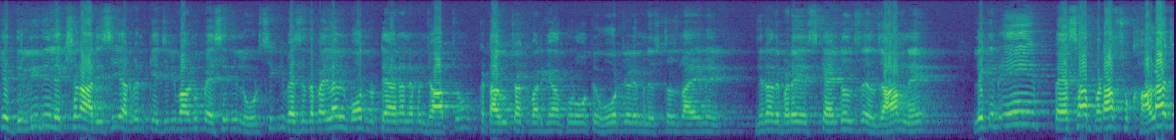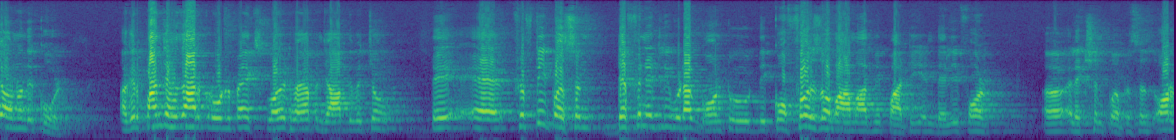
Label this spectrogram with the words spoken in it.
ਕਿ ਦਿੱਲੀ ਦੀ ਇਲੈਕਸ਼ਨ ਆ ਰਹੀ ਸੀ ਅਰਵਿੰਦ ਕੇਜਰੀਵਾਲ ਨੂੰ ਪੈਸੇ ਦੀ ਲੋੜ ਸੀ ਕਿ ਵੈਸੇ ਤਾਂ ਪਹਿਲਾਂ ਵੀ ਬਹੁਤ ਲੁੱਟਿਆ ਇਹਨਾਂ ਨੇ ਪੰਜਾਬ ਚੋਂ ਕਟਾਰੂ ਚੱਕ ਵਰਗਿਆਂ ਕੋਲੋਂ ਤੇ ਹੋਰ ਜਿਹੜੇ ਮਿਨਿਸਟਰਸ ਲਾਏ ਨੇ ਜਿਨ੍ਹਾਂ ਦੇ ਬੜੇ ਸਕੈਂਡਲਸ ਦੇ ਇਲਜ਼ਾਮ ਨੇ। ਲੇਕਿਨ ਇਹ ਪੈਸਾ ਬੜਾ ਸੁਖਾਲਾ ਜਿਹਾ ਉਹਨਾਂ ਦੇ ਕੋਲ। ਅਗਰ 5000 ਕਰੋੜ ਰੁਪਏ ਐਕਸਪਲੋਇਟ ਹੋਇਆ ਪੰਜਾਬ ਦੇ ਵਿੱਚੋਂ ਤੇ ਅਹ, 50% definitely would have gone to the coffers of Aam Aadmi Party in Delhi for election purposes ਔਰ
